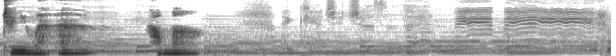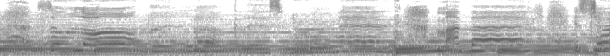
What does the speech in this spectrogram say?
祝你晚安好梦。Time.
